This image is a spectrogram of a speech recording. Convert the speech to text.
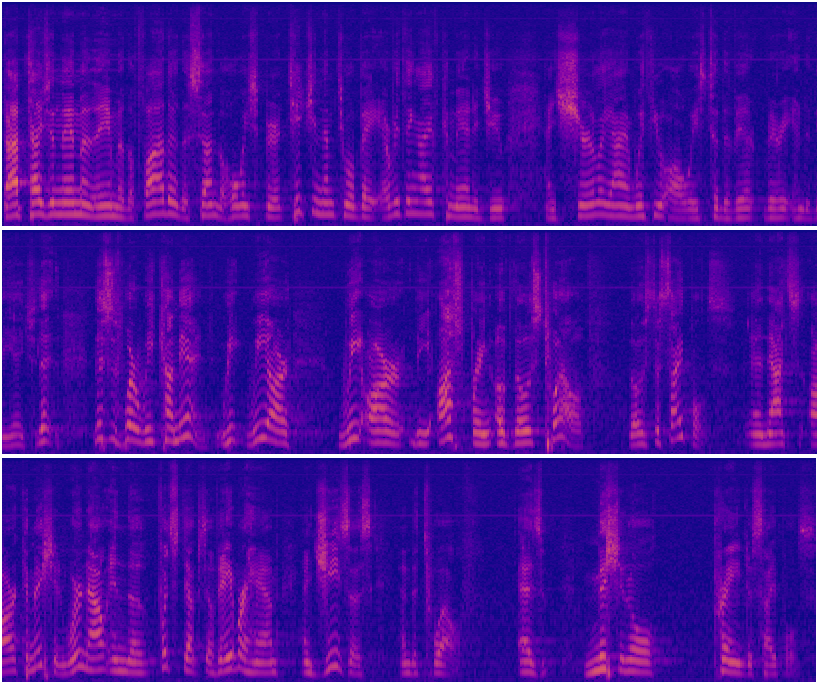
baptizing them in the name of the Father, the Son, the Holy Spirit, teaching them to obey everything I have commanded you, and surely I am with you always to the very end of the age. This is where we come in. We, we, are, we are the offspring of those 12, those disciples, and that's our commission. We're now in the footsteps of Abraham and Jesus and the 12 as missional praying disciples.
